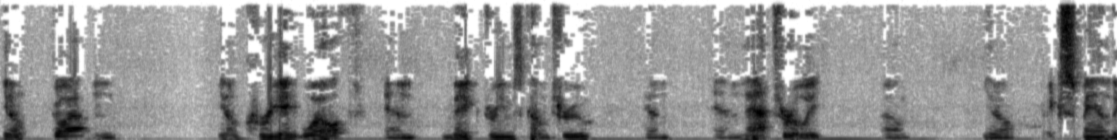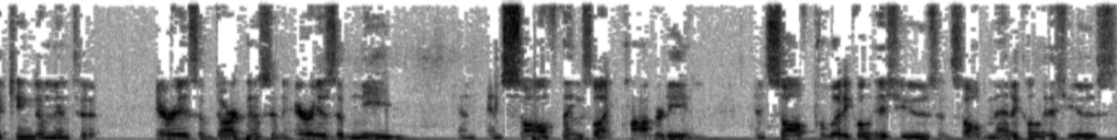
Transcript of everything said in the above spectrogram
you know, go out and you know create wealth and make dreams come true, and and naturally, um, you know, expand the kingdom into areas of darkness and areas of need and, and solve things like poverty and, and solve political issues and solve medical issues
